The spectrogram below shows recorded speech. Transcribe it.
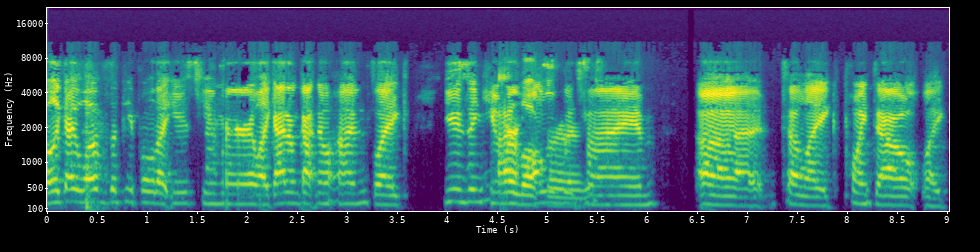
Like I love the people that use humor. Like I don't got no huns. Like using humor all her. of the time uh to like point out like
